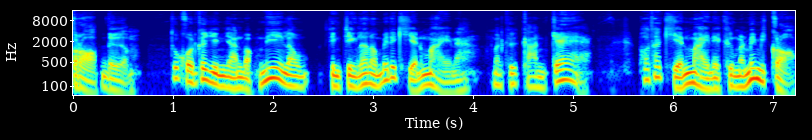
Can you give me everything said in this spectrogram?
กรอบเดิม ทุกคนก็ยืนยันบอกนี่เราจริง ๆ แล้วเราไม่ได้เขียนใหม่นะมันคือการแก้ เพราะถ้าเขียนใหม่เนี่ยคือมันไม่มีกรอบ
